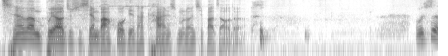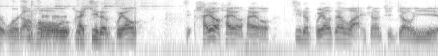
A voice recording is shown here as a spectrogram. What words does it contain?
千万不要就是先把货给他看什么乱七八糟的。不是我是然后还记得不要，还有还有还有，记得不要在晚上去交易，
